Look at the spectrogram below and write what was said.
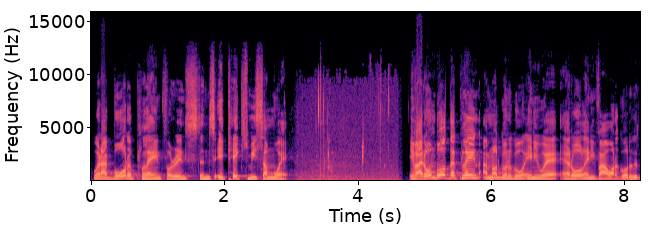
when I board a plane, for instance, it takes me somewhere. If I don't board that plane, I'm not going to go anywhere at all. And if I want to go to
